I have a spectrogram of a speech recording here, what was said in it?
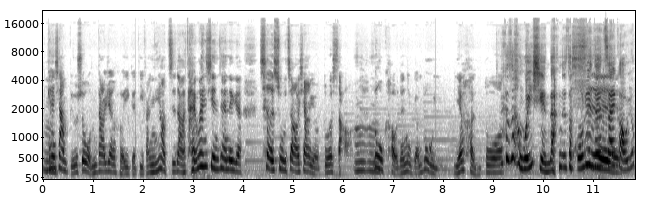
你看，像比如说我们到任何一个地方，你要知道台湾现在那个测速照相有多少，嗯，路口的那个录影。也很多，那个是很危险的，那是红绿灯在搞用，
